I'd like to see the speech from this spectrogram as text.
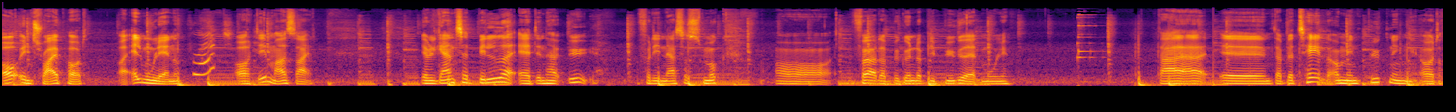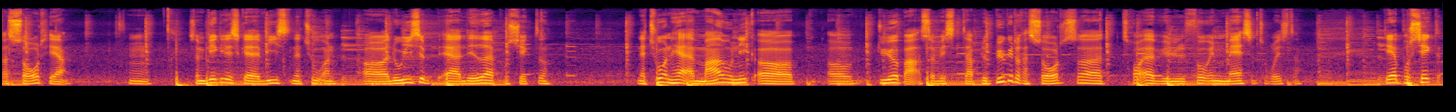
og en tripod, og alt muligt andet. Og det er meget sejt. Jeg vil gerne tage billeder af den her ø, fordi den er så smuk, og før der begyndte at blive bygget alt muligt. Der, er, øh, der bliver talt om en bygning og et resort her, hmm, som virkelig skal vise naturen, og Louise er leder af projektet. Naturen her er meget unik og, og dyrebar, så hvis der blev bygget et resort, så tror jeg, at vi vil få en masse turister. Det her projekt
